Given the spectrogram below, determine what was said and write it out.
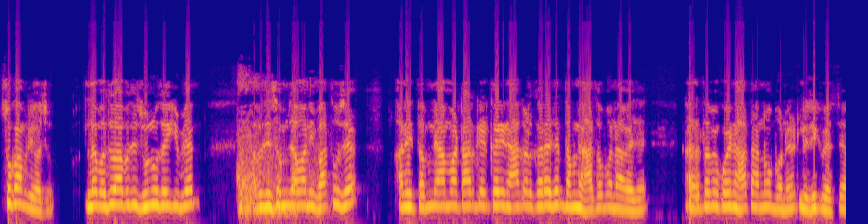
શું કામ રહ્યો છો? એટલે બધું આ બધું જૂનું થઈ ગયું બેન. આ બધી સમજાવવાની વાતું છે. અને તમને આમાં ટાર્ગેટ કરીને આગળ કરે છે ને તમને હાથો બનાવે છે. તમે કોઈને હાથા ન બનો એટલી રિક્વેસ્ટ છે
